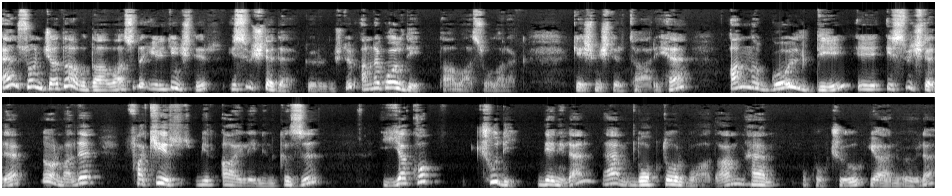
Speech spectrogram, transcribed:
En son cadı avı davası da ilginçtir. İsviçre'de görülmüştür. Anna Goldi davası olarak geçmiştir tarihe. Anna Goldi e, İsviçre'de normalde fakir bir ailenin kızı Jakob Chudi denilen hem doktor bu adam hem hukukçu yani öyle.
